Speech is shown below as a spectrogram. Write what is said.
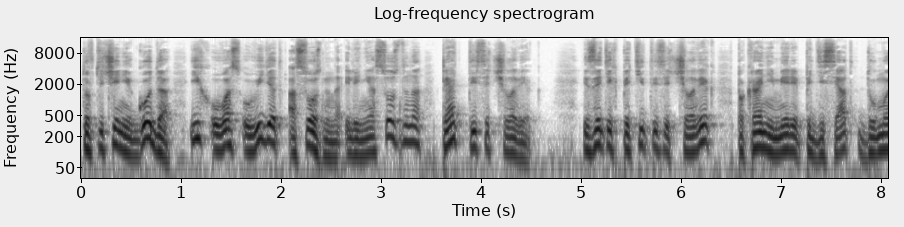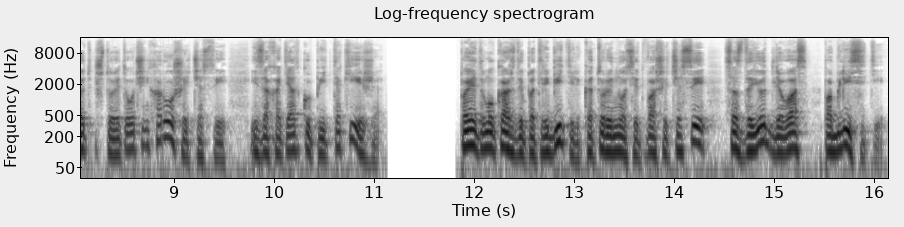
то в течение года их у вас увидят осознанно или неосознанно 5000 человек. Из этих 5000 человек, по крайней мере 50 думают, что это очень хорошие часы и захотят купить такие же. Поэтому каждый потребитель, который носит ваши часы, создает для вас publicity.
